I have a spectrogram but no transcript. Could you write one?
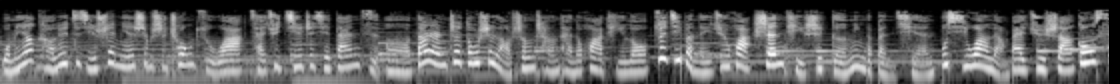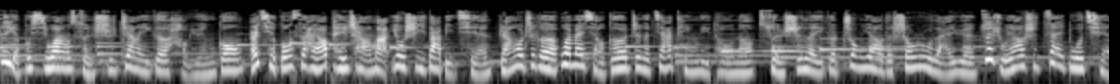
我们要考虑自己睡眠是不是充足啊，才去接这些单子。嗯，当然这都是老生常谈的话题喽。最基本的一句话，身体。是革命的本钱，不希望两败俱伤，公司也不希望损失这样一个好员工，而且公司还要赔偿嘛，又是一大笔钱。然后这个外卖小哥这个家庭里头呢，损失了一个重要的收入来源，最主要是再多钱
